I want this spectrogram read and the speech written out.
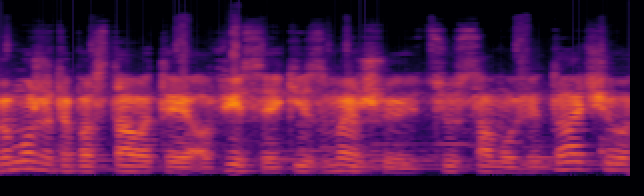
ви можете поставити обвіси, які зменшують цю саму віддачу,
